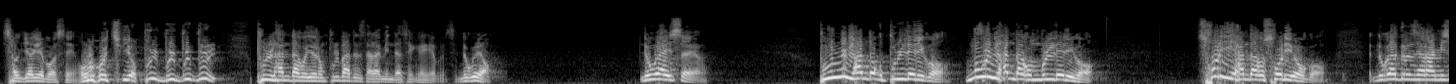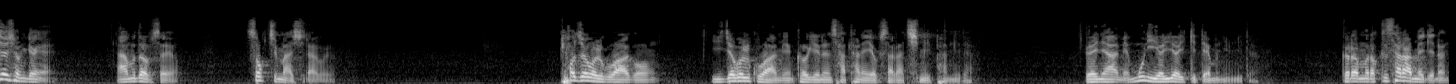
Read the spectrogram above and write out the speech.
성경에 보세요. 오, 주여, 불, 불, 불, 불. 불 한다고 여러분 불 받은 사람 인다 생각해 보세요. 누구요? 누가 있어요? 불 한다고 불 내리고, 물 한다고 물 내리고, 소리 한다고 소리 오고. 누가 그런 사람이죠, 성경에? 아무도 없어요. 속지 마시라고요. 표적을 구하고 이적을 구하면 거기에는 사탄의 역사가 침입합니다. 왜냐하면 문이 열려 있기 때문입니다. 그러므로 그 사람에게는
